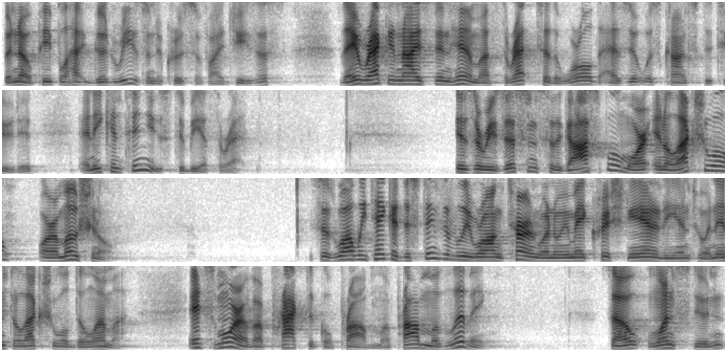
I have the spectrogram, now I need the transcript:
But no, people had good reason to crucify Jesus. They recognized in him a threat to the world as it was constituted, and he continues to be a threat. Is the resistance to the gospel more intellectual or emotional? He says, Well, we take a distinctively wrong turn when we make Christianity into an intellectual dilemma. It's more of a practical problem, a problem of living. So, one student,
